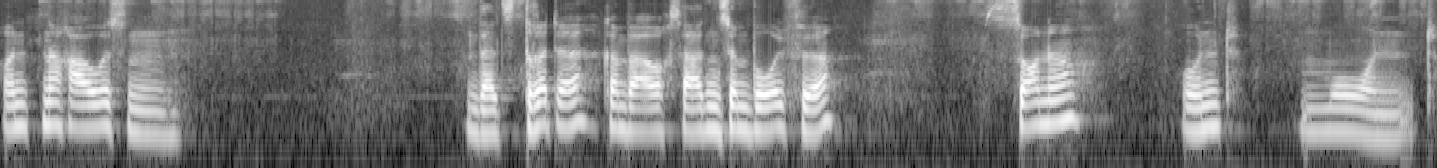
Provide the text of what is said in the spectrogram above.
und nach außen. Und als dritte können wir auch sagen Symbol für Sonne und Mond.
